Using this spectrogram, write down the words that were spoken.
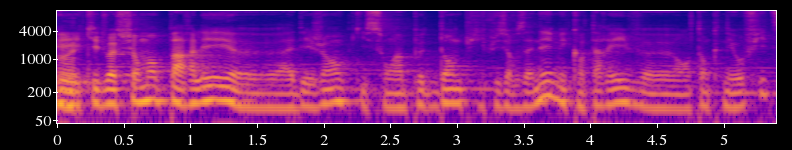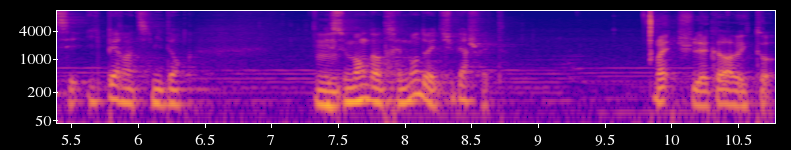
Et qui doivent sûrement parler euh, à des gens qui sont un peu dedans depuis plusieurs années, mais quand tu arrives euh, en tant que néophyte, c'est hyper intimidant. Et mm. ce manque d'entraînement doit être super chouette. Ouais, je suis d'accord avec toi.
